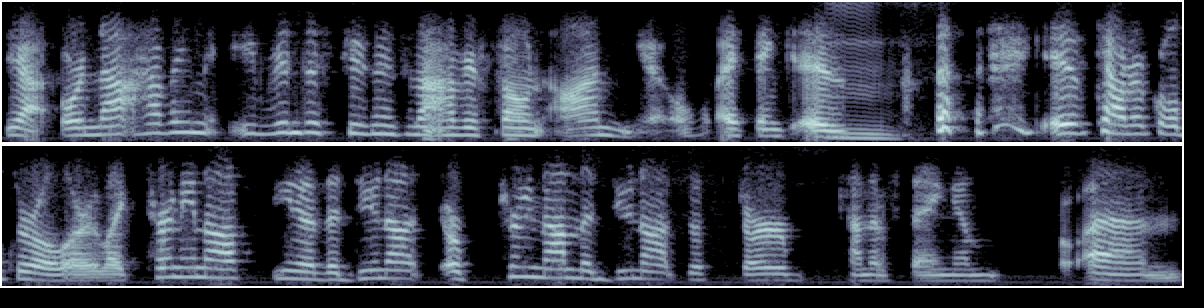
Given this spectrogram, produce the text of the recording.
yeah, or not having even just choosing to not have your phone on you. I think is Mm. is countercultural, or like turning off, you know, the do not or turning on the do not disturb kind of thing, and um,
